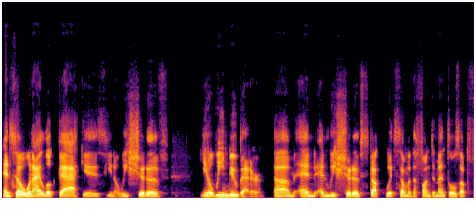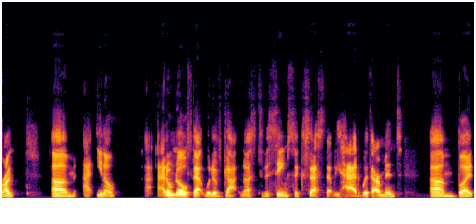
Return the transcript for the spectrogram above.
And so when I look back, is you know, we should have, you know, we knew better, um, and and we should have stuck with some of the fundamentals up front. Um, I, you know, I don't know if that would have gotten us to the same success that we had with our Mint. Um, but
